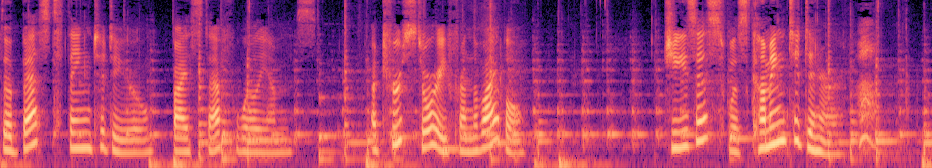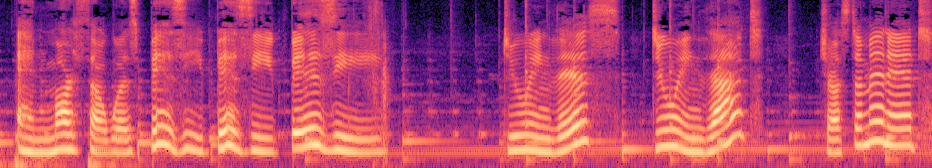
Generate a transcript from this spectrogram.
The Best Thing to Do by Steph Williams. A true story from the Bible. Jesus was coming to dinner, and Martha was busy, busy, busy. Doing this, doing that. Just a minute.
